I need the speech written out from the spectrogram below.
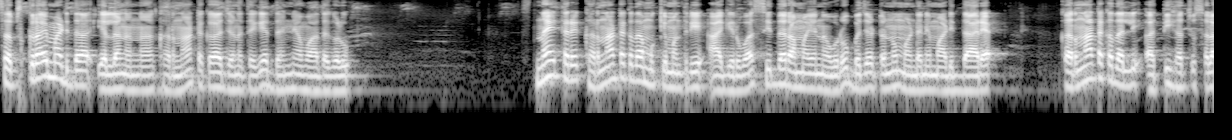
ಸಬ್ಸ್ಕ್ರೈಬ್ ಮಾಡಿದ ಎಲ್ಲ ನನ್ನ ಕರ್ನಾಟಕ ಜನತೆಗೆ ಧನ್ಯವಾದಗಳು. ಸ್ನೇಹಿತರೆ, ಕರ್ನಾಟಕದ ಮುಖ್ಯಮಂತ್ರಿ ಆಗಿರುವ ಸಿದ್ದರಾಮಯ್ಯನವರು ಬಜೆಟ್ ಅನ್ನು ಮಂಡನೆ ಮಾಡಿದ್ದಾರೆ. ಕರ್ನಾಟಕದಲ್ಲಿ ಅತಿ ಹೆಚ್ಚು ಸಲ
